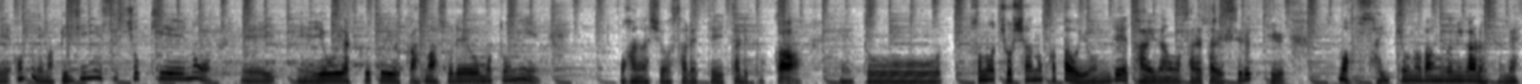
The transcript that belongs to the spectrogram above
えー、主にまあビジネス書系の、えー、要約というか、まあ、それをもとにお話をされていたりとか、えーとその著者の方を呼んで対談をされたりしてるっていうまあ、最強の番組があるんですよね。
